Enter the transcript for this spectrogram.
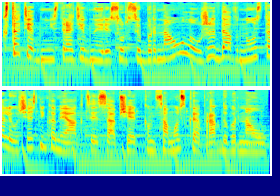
Кстати, административные ресурсы Барнаула уже давно стали участниками акции, сообщает «Комсомольская правда Барнаул».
